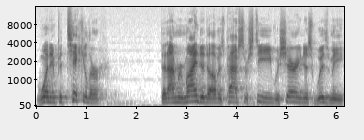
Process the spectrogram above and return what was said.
One in particular that I'm reminded of as Pastor Steve was sharing this with me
